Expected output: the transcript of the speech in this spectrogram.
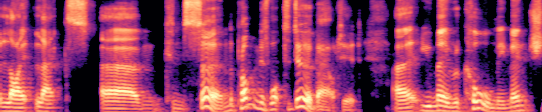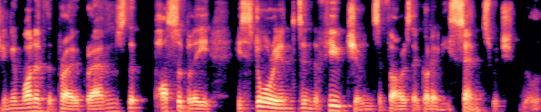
lacks um, concern. The problem is what to do about it. Uh, you may recall me mentioning in one of the programs that possibly historians in the future, insofar as they've got any sense, which we'll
